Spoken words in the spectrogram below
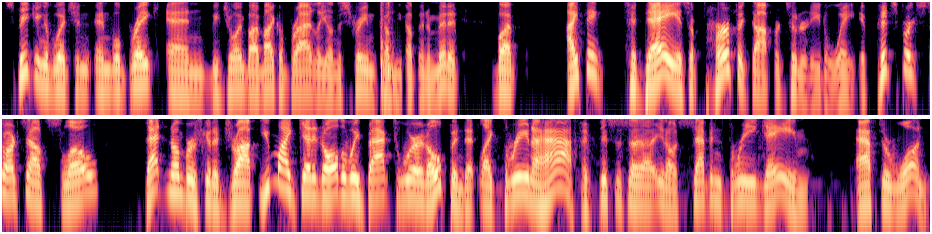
speaking of which, and, and we'll break and be joined by Michael Bradley on the stream coming up in a minute. But I think today is a perfect opportunity to wait. If Pittsburgh starts out slow, that number is going to drop. You might get it all the way back to where it opened at like three and a half. If this is a you know seven three game after one,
